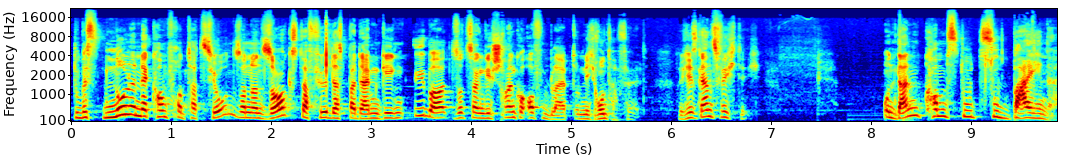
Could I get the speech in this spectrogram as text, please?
Du bist null in der Konfrontation, sondern sorgst dafür, dass bei deinem Gegenüber sozusagen die Schranke offen bleibt und nicht runterfällt. Das ist ganz wichtig. Und dann kommst du zu Beine.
